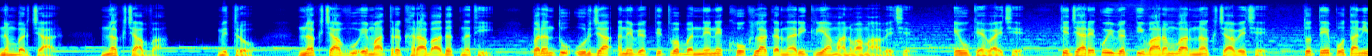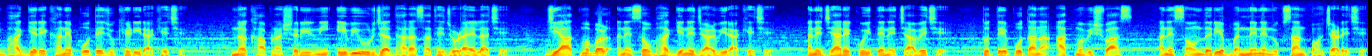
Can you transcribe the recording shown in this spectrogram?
નંબર ચાર, નખ ચાવવા. મિત્રો, નખ ચાવવું એ માત્ર ખરાબ આદત નથી, પરંતુ ઊર્જા અને વ્યક્તિત્વ બંનેને ખોખલા કરનારી ક્રિયા માનવામાં આવે છે. એવું કહેવાય છે કે જ્યારે કોઈ વ્યક્તિ વારંવાર નખ ચાવે છે, તો તે પોતાની ભાગ્યરેખાને પોતે જ ઉખેડી રાખે છે. નખ આપણા શરીરની એવી ઊર્જા ધારા સાથે જોડાયેલા છે, જે આત્મબળ અને સૌભાગ્યને જાળવી રાખે છે અને જ્યારે કોઈ તેને ચાવે છે, તો તે પોતાના આત્મવિશ્વાસ અને સૌંદર્ય બંનેને નુકસાન પહોંચાડે છે.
